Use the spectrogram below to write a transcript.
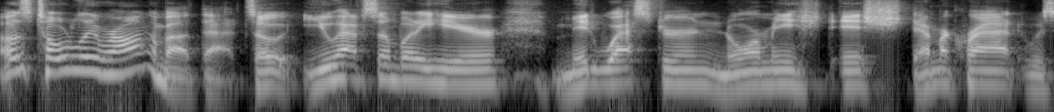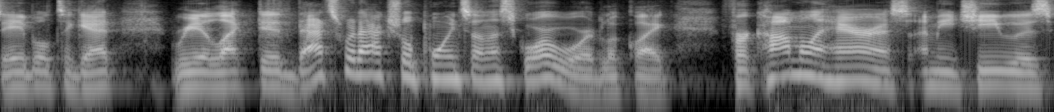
I was totally wrong about that. So you have somebody here, Midwestern, normie-ish Democrat who was able to get reelected. That's what actual points on the scoreboard look like. For Kamala Harris, I mean, she was,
